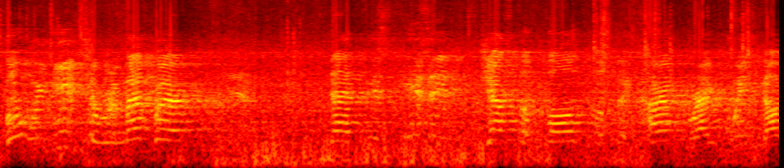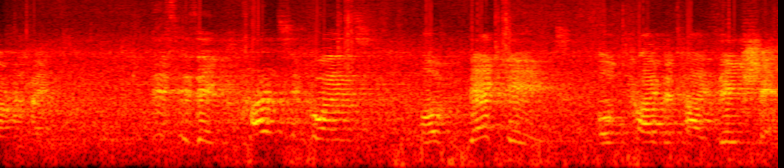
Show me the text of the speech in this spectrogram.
But we need to remember that this isn't just the fault of the current right-wing government. This is a consequence of decades of privatization.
